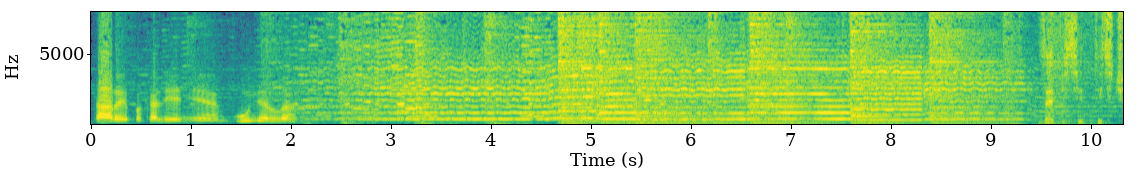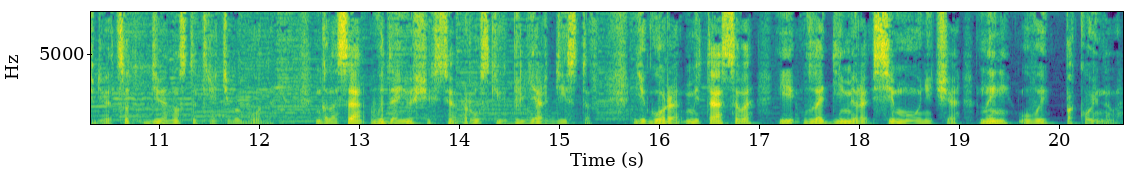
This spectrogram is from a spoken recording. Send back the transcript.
старое поколение умерло. Записи 1993 года. Голоса выдающихся русских бильярдистов Егора Митасова и Владимира Симонича, ныне, увы, покойного.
